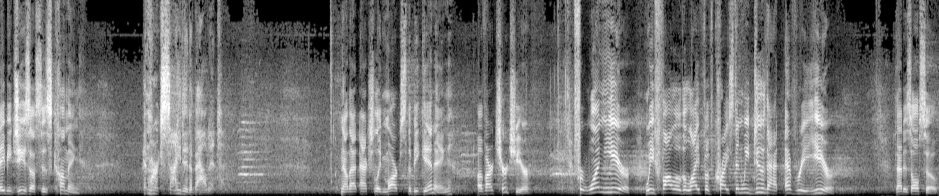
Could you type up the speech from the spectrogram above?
Baby Jesus is coming, and we're excited about it. Now, that actually marks the beginning of our church year. For one year, we follow the life of Christ, and we do that every year. That is also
